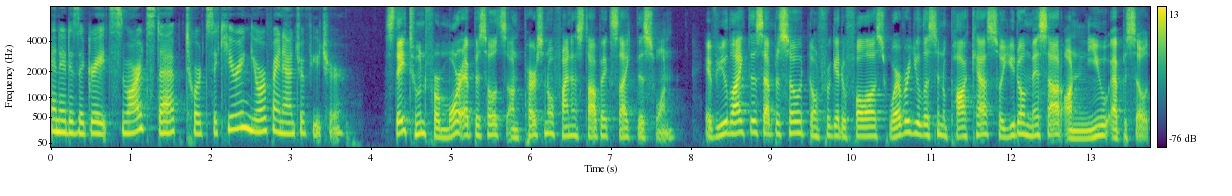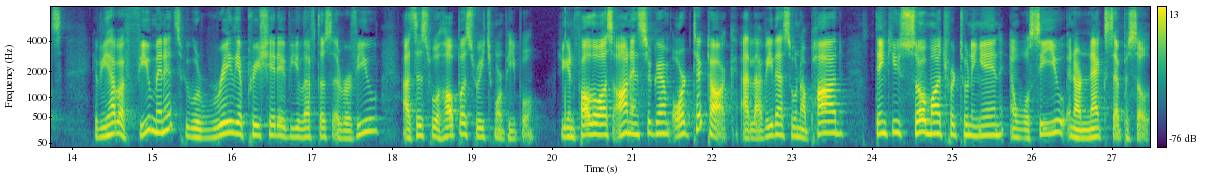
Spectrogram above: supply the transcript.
and it is a great smart step towards securing your financial future. Stay tuned for more episodes on personal finance topics like this one. If you like this episode, don't forget to follow us wherever you listen to podcasts so you don't miss out on new episodes. If you have a few minutes, we would really appreciate it if you left us a review, as this will help us reach more people. You can follow us on Instagram or TikTok at La Vida es una Pod Thank you so much for tuning in, and we'll see you in our next episode.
